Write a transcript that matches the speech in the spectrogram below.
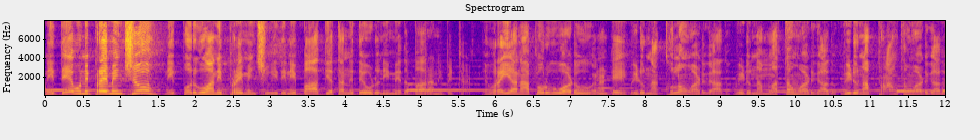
నీ దేవుని ప్రేమించు. నీ పొరుగువాన్ని ప్రేమించు. ఇది నీ బాధ్యత అని దేవుడు నీ మీద భారాన్ని పెట్టాడు. ఎవరయ్యా నా పొరుగువాడు అని అంటే వీడు నా కులం వాడు కాదు. వీడు నా మతం వాడు కాదు. వీడు నా ప్రాంతం వాడు కాదు.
